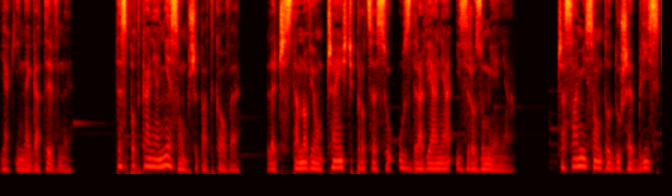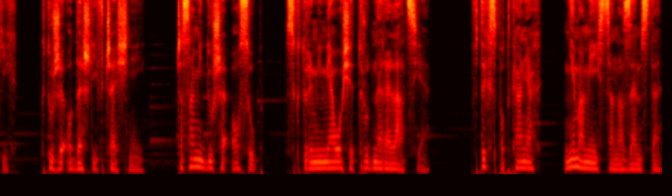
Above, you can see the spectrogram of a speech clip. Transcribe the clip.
jak i negatywny. Te spotkania nie są przypadkowe, lecz stanowią część procesu uzdrawiania i zrozumienia. Czasami są to dusze bliskich, którzy odeszli wcześniej, czasami dusze osób, z którymi miało się trudne relacje. W tych spotkaniach nie ma miejsca na zemstę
